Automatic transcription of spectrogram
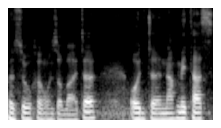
besuchen und so weiter. Und äh, nachmittags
